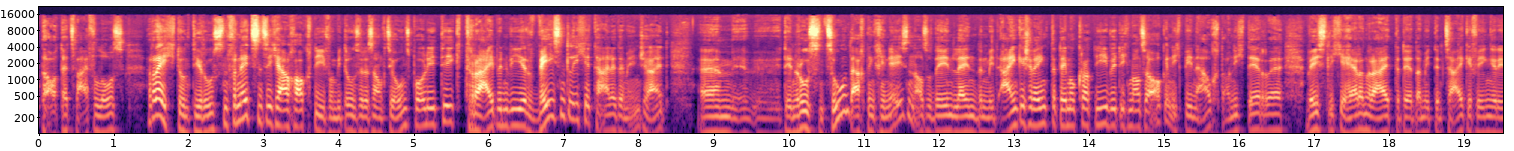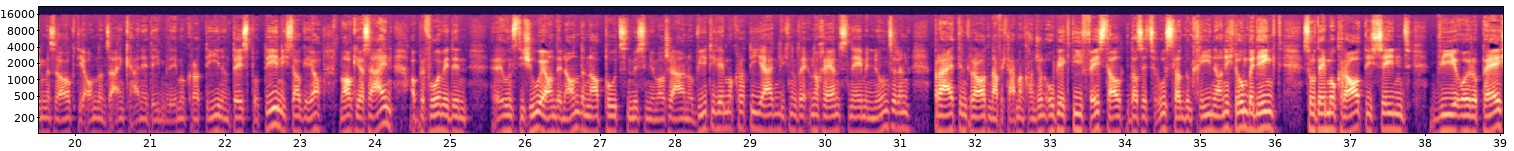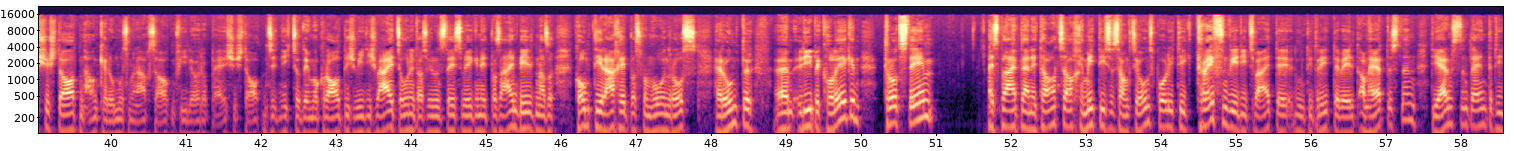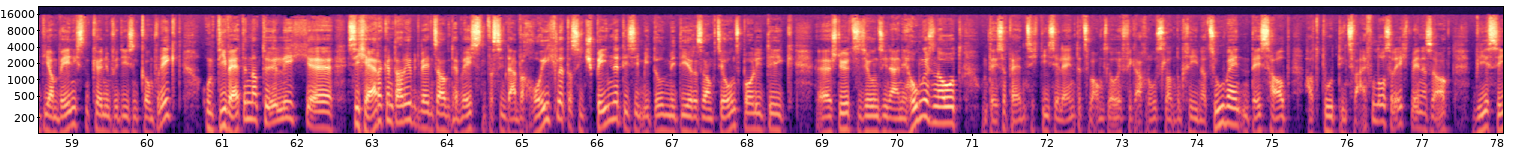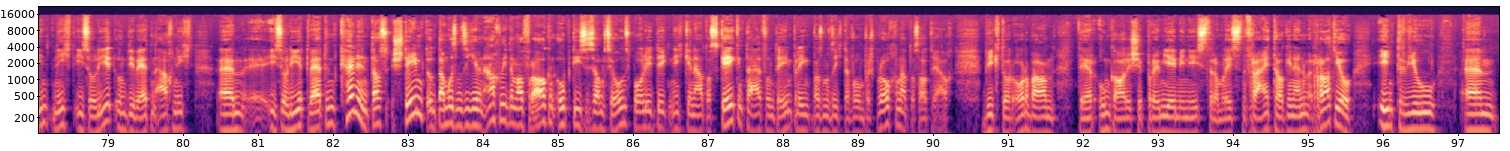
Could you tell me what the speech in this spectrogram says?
da hat er zweifellos recht. Und die Russen vernetzen sich auch aktiv. Und mit unserer Sanktionspolitik treiben wir wesentliche Teile der Menschheit ähm, äh, den Russen zu und auch den Chinesen, also den Ländern mit eingeschränkter Demokratie, würde ich mal sagen. Ich bin auch da nicht der äh, westliche Herrenreiter, der da mit dem Zeigefinger immer sagt, die anderen seien keine Demokratien und Despotien. Ich sage, ja, mag ja sein, aber bevor wir den, äh, uns die Schuhe an den anderen abputzen, müssen wir mal schauen, ob wir die Demokratie eigentlich noch, noch ernst nehmen in unseren Breitengraden. Aber ich glaube, man kann schon objektiv festhalten, dass jetzt Russland und China nicht unbedingt so demokratisch sind wie europäische Staaten, handkehrum muss man auch sagen, viele europäische Staaten sind nicht so demokratisch wie die Schweiz, ohne dass wir uns deswegen etwas einbilden. Also kommt hier auch etwas vom hohen Ross herunter, ähm, liebe Kollegen. Trotzdem es bleibt eine Tatsache, mit dieser Sanktionspolitik treffen wir die zweite und die dritte Welt am härtesten, die ärmsten Länder, die die am wenigsten können für diesen Konflikt. Und die werden natürlich äh, sich ärgern darüber, die werden sagen, der Westen, das sind einfach Heuchler, das sind Spinner, die sind mit, mit ihrer Sanktionspolitik, äh, stürzen sie uns in eine Hungersnot. Und deshalb werden sich diese Länder zwangsläufig auch Russland und China zuwenden. Deshalb hat Putin zweifellos recht, wenn er sagt, wir sind nicht isoliert und wir werden auch nicht ähm, isoliert kontrolliert werden können. Das stimmt. Und da muss man sich eben auch wieder mal fragen, ob diese Sanktionspolitik nicht genau das Gegenteil von dem bringt, was man sich davon versprochen hat. Das hat ja auch Viktor Orban, der ungarische Premierminister, am letzten Freitag in einem Radiointerview ähm,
